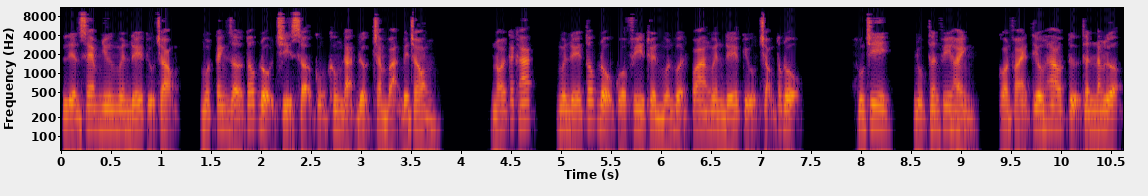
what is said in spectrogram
liền xem như nguyên đế cựu trọng, một canh giờ tốc độ chỉ sợ cũng không đạt được trăm vạn bên trong. Nói cách khác, nguyên đế tốc độ của phi thuyền muốn vượt qua nguyên đế cựu trọng tốc độ. Húng chi lục thân phi hành, còn phải tiêu hao tự thân năng lượng.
